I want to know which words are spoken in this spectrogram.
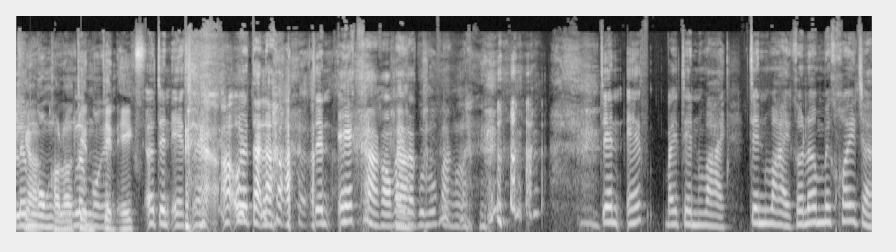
เริ่มงงของเราเริ่มงง Gen X เออเจน X นะคะเอาเออแต่ละเจน X ค่ะขอไปครักับบคุณผู้ฟังเลยเจน X ไปเจน Y เจน Y ก็เริ่มไม่ค่อยจะ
